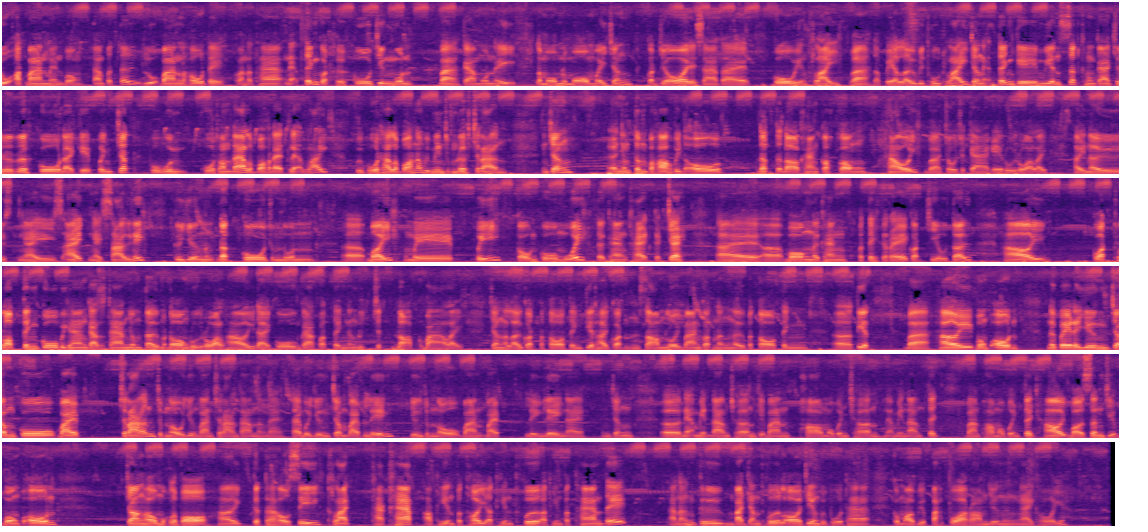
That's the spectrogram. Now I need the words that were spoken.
លក់អត់បានមែនបង តាមពិតទៅលក់បានរហូតទេគ្រាន់តែថាអ្នកទិញគាត់រើសគោជាងមុន បាទការមុនអីល្មមល្មមអីចឹងគាត់យកឲ្យដោយសារតែគោរៀងថ្លៃបាទដល់ពេលឥឡូវវាធូរថ្លៃអញ្ចឹងអ្នកទិញគេមានសិទ្ធិក្នុងការជ្រើសរើសគោដែលគេពេញចិត្តព្រោះព្រោះធម្មតារបស់ដែលធ្លាក់ថ្លៃពីព្រោះថារបស់ហ្នឹងវាមានជំរើសច្រើនអញ្ចឹងខ្ញុំទឹមបង្ហោះវីដេអូ ដឹកទៅដល់ខាងកោះកុងហើយបាទចូលចការគេរួចរាល់ហើយហើយនៅថ្ងៃស្អែកថ្ងៃសៅរ៍នេះ គឺយើងនឹងដឹកគោចំនួន3មេ2កូនគោ1ទៅខាងខេត្តកាចេះហើយបងនៅខាងប្រទេសកូរ៉េគាត់ជាវទៅហើយគាត់ធ្លាប់ទិញគោពីខាងកសិដ្ឋានខ្ញុំទៅម្ដងរួចរាល់ហើយដែលគោការគាត់ទិញហ្នឹងដូចចិត្ត10ក្បាលហើយអញ្ចឹងឥឡូវគាត់បន្តទិញទៀតហើយគាត់សំលុយបានគាត់នឹងនៅបន្តទិញទៀត បាទហើយបងប្អូន នៅពេលដែលយើងចិញ្ចឹមគោបែបច្រើនចំណូលយើងបានច្រើនតាមនឹងដែរតែបើយើងចិញ្ចឹមបែបលេងយើងចំណូលបានបែបលេងលេងដែរអញ្ចឹងអ្នកមានដើមច្រើនគេបានផលមកវិញច្រើនអ្នកមានដើមតិចបានផលមកវិញតិចហើយបើសិនជាបងប្អូន ចង់រកមុខលបហើយគិតថារកស៊ីខ្លាចថាខាតអត់ធានបថុយអត់ធានធ្វើអត់ធានបន្តានទេ អាហ្នឹងគឺមិនបាច់ចាំធ្វើល្អជាងពីព្រោះថាកុំឲ្យវាប៉ះពាល់អារម្មណ៍យើងនឹងថ្ងៃក្រោយណា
